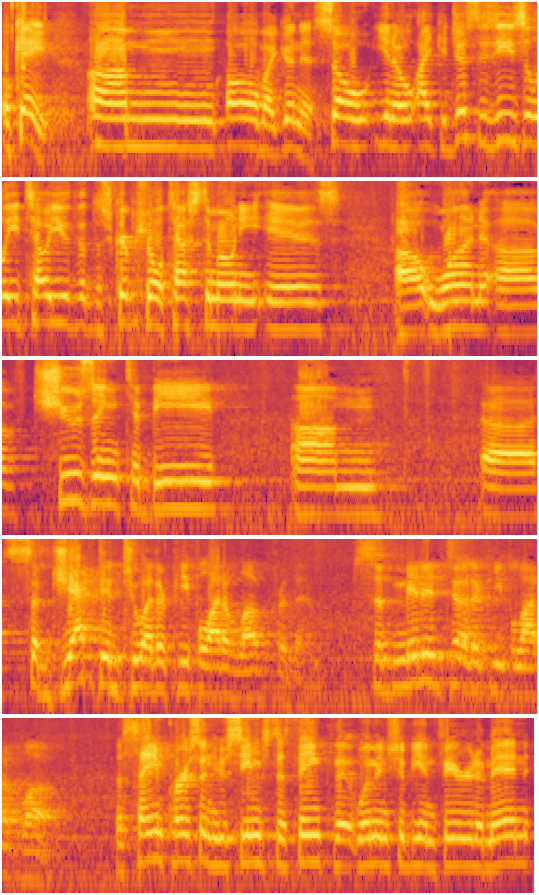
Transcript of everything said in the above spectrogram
Okay, um, oh my goodness. So, you know, I could just as easily tell you that the scriptural testimony is uh, one of choosing to be um, uh, subjected to other people out of love for them, submitted to other people out of love. The same person who seems to think that women should be inferior to men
